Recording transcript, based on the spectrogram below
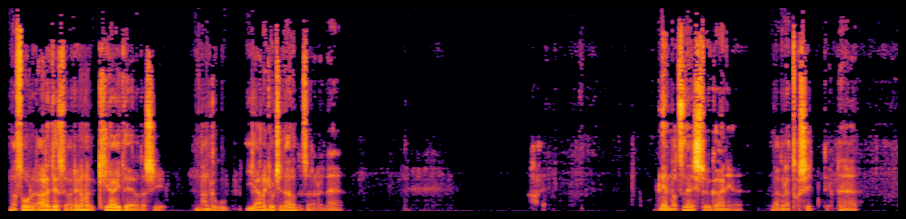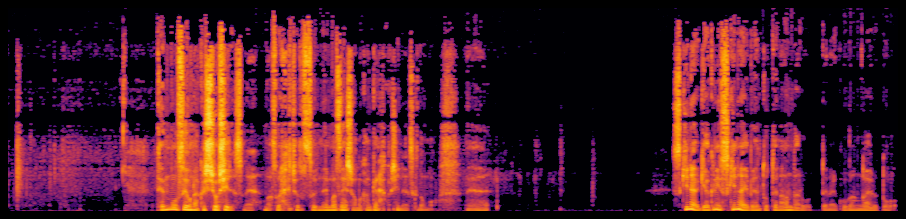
まあ、それ、あれですよ。あれがなんか嫌いで、私、なんかこう、嫌な気持ちになるんですよ、あれね。はい。年末年始という概念、なくなってほしいっていうね。天皇制をなくしてほしいですね。まあ、それ、ちょっとそういう年末年始はあんま関係ないかもしれないですけども。ね、好きな、逆に好きなイベントって何だろうってね、こう考えると、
